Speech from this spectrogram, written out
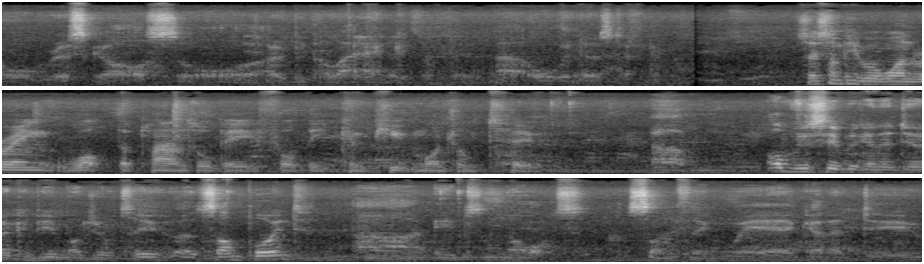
or RISC-OS or OpenELEC uh, or Windows 10. So some people are wondering what the plans will be for the Compute Module 2. Obviously, we're going to do a compute module 2 at some point. Uh, it's not something we're going to do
